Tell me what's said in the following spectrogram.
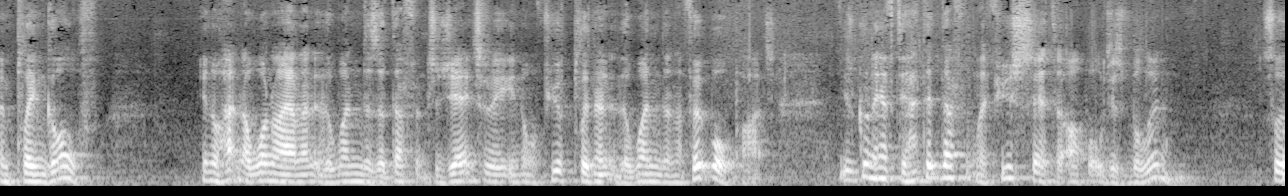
and playing golf. You know, hitting a one iron into the wind is a different trajectory. You know, if you're playing into the wind in a football patch, you're going to have to hit it differently. If you set it up, it'll just balloon. So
